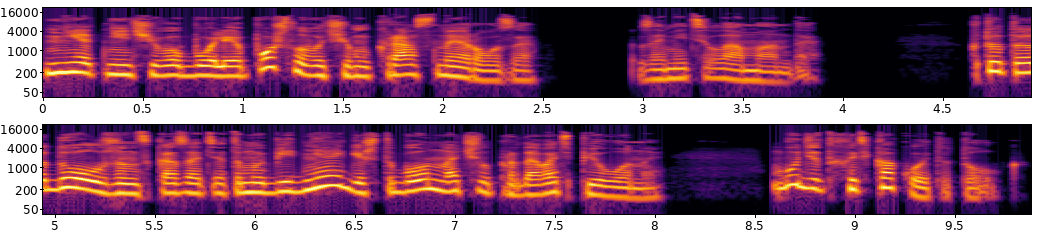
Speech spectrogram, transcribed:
«Нет ничего более пошлого, чем красная роза», — заметила Аманда. «Кто-то должен сказать этому бедняге, чтобы он начал продавать пионы. Будет хоть какой-то толк».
